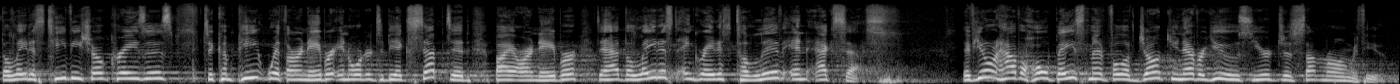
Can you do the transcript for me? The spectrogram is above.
the latest TV show crazes, to compete with our neighbor in order to be accepted by our neighbor, to have the latest and greatest, to live in excess. If you don't have a whole basement full of junk you never use, you're just something wrong with you.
